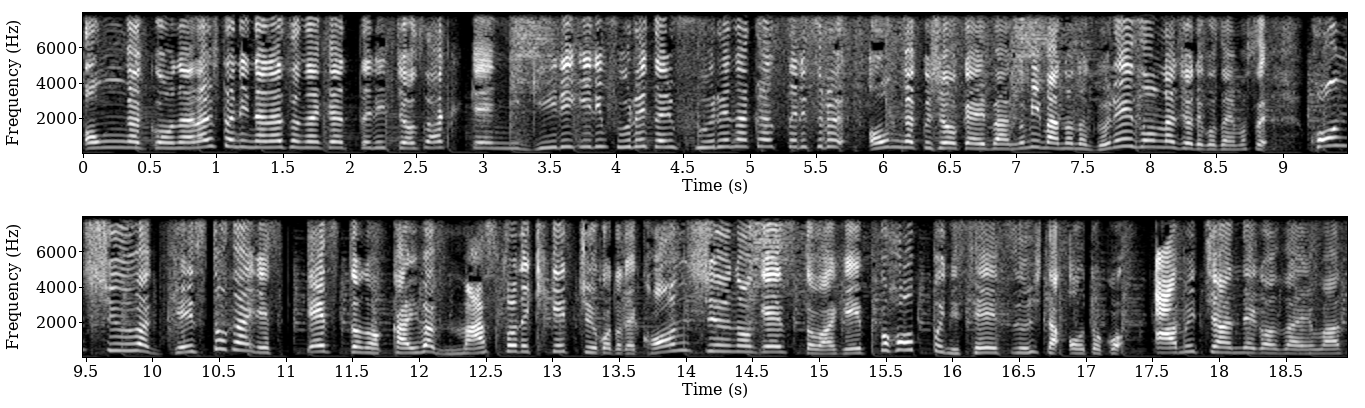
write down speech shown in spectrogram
音楽を鳴らしたり鳴らさなかったり著作権にギリギリ触れたり触れなかったりする音楽紹介番組真野のグレーゾーンラジオでございます。今週はゲスト会です。ゲストの会はマストで聞けっちゅうことで今週のゲストはヒップホップに精通した男アメちゃんでございます。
